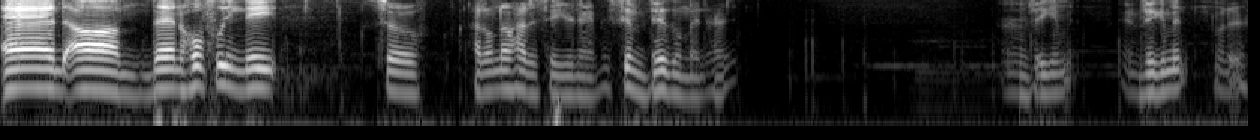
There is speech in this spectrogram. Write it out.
And um, then hopefully Nate. So I don't know how to say your name. It's Invigament, right? Or Invigament, Invigament, whatever.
